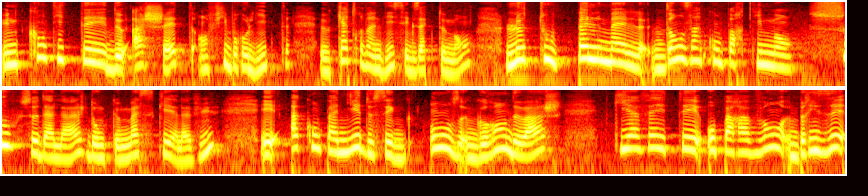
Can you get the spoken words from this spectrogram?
une quantité de hachettes en fibrolite, 90 euh, exactement, le tout pêle-mêle dans un compartiment sous ce dallage, donc masqué à la vue, et accompagné de ces 11 grandes haches qui avaient été auparavant brisées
